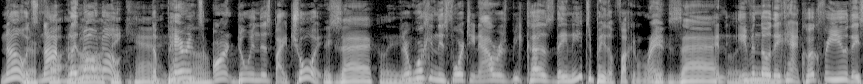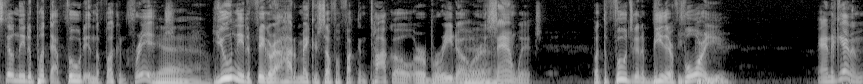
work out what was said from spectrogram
No, it's not. Bla- no, all. no. They can't, the you parents know? aren't doing this by choice. Exactly. They're working these 14 hours because they need to pay the fucking rent. Exactly. And even though they can't cook for you, they still need to put that food in the fucking fridge. Yeah. You need to figure out how to make yourself a fucking taco or a burrito or a sandwich, but the food's gonna be there for you. And again,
